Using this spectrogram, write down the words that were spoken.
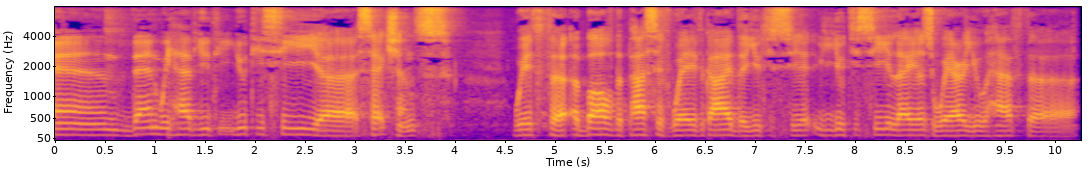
and then we have UT, UTC uh, sections with uh, above the passive waveguide the UTC, UTC layers where you have the,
